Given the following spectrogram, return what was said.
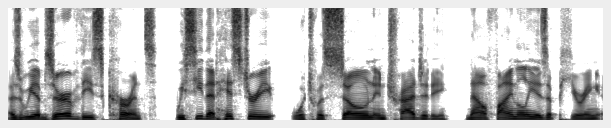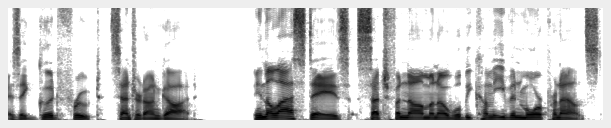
As we observe these currents, we see that history, which was sown in tragedy, now finally is appearing as a good fruit centered on God. In the last days, such phenomena will become even more pronounced,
